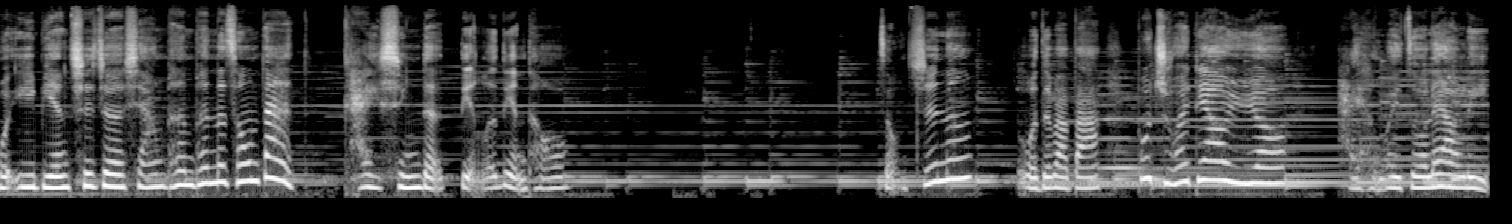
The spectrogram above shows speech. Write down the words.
我一边吃着香喷喷的葱蛋，开心的点了点头。总之呢，我的爸爸不只会钓鱼哦，还很会做料理。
